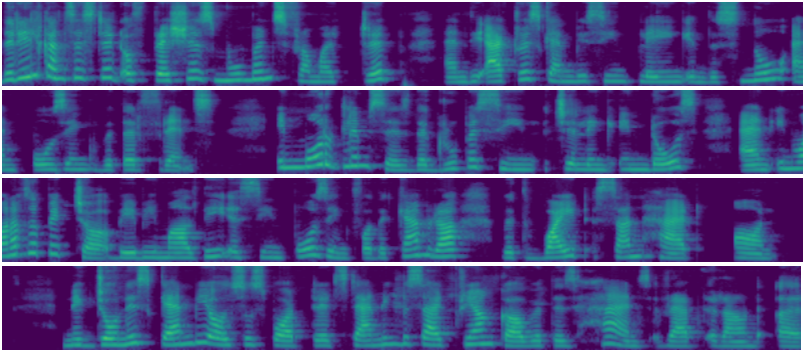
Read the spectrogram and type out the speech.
The reel consisted of precious moments from her trip, and the actress can be seen playing in the snow and posing with her friends. In more glimpses, the group is seen chilling indoors, and in one of the picture, baby Malti is seen posing for the camera with white sun hat on. Nick Jonas can be also spotted standing beside Priyanka with his hands wrapped around her.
